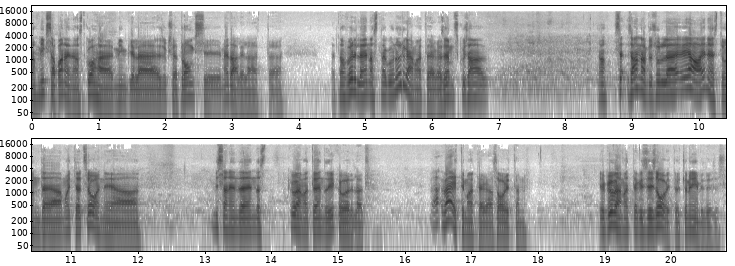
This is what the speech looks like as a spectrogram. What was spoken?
noh, miks sa paned ennast kohe mingile niisugusele pronksi medalile, et et noh, võrdle ennast nagu nõrgematega, selles mõttes, kui sa noh, see, see annab ju sulle hea enesetunde ja motivatsiooni ja mis sa nende endast kõvemate endaga ikka võrdled? väetimatega soovitan ja kõvematega siis ei soovita, ütleme niipidi siis.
